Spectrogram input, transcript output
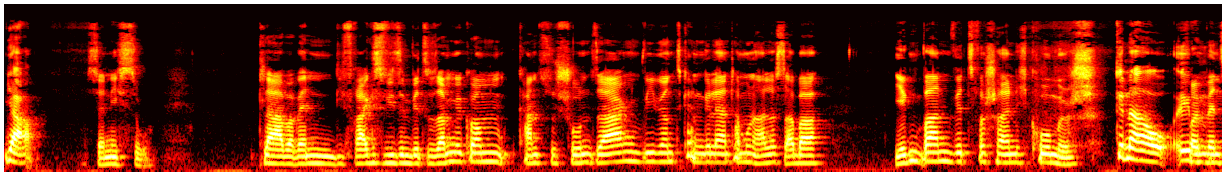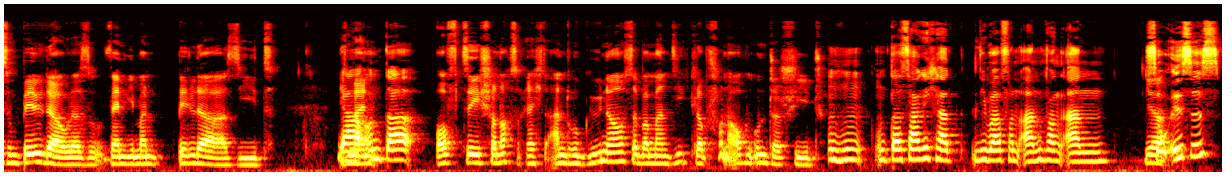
ja, Ist ja nicht so. Klar, aber wenn die Frage ist, wie sind wir zusammengekommen, kannst du schon sagen, wie wir uns kennengelernt haben und alles, aber irgendwann wird es wahrscheinlich komisch. genau, Vor allem, eben. wenn so Bilder oder so, wenn jemand Bilder sieht. Ja, mein- und da Oft sehe ich schon noch recht androgyn aus, aber man sieht, glaube ich, schon auch einen Unterschied. und da sage ich halt lieber von Anfang an, Ja. so ist es.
